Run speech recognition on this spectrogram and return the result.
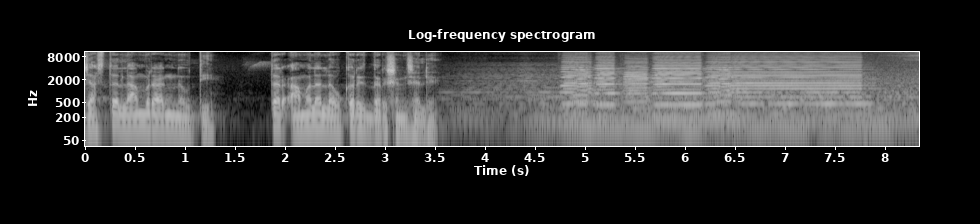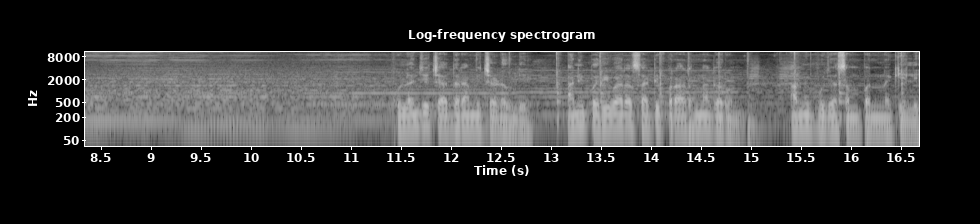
जास्त लांब रांग नव्हती तर आम्हाला लवकरच दर्शन झाले. फुलांची चादर आम्ही चढवली आणि परिवारासाठी प्रार्थना करून आम्ही पूजा संपन्न केली.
